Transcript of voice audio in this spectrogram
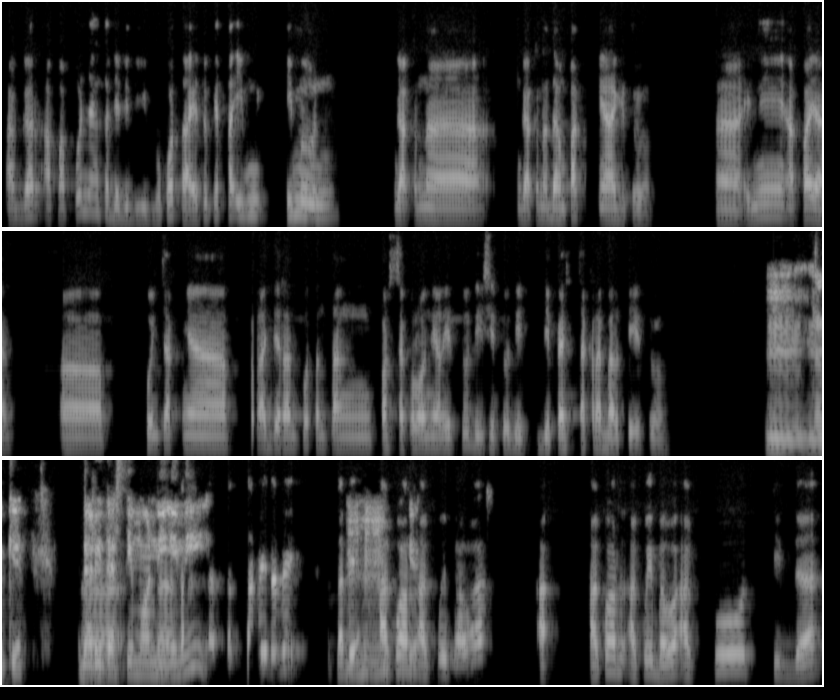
agar apa pun yang terjadi di ibu kota itu kita imun nggak kena nggak kena dampaknya gitu. Nah ini apa ya puncaknya pelajaranku tentang pasca kolonial itu di situ di, di Pes Cakrabarti itu. Hmm oke. Okay. Dari uh, testimoni nah, ini. Tapi tapi tapi mm -hmm, aku harus akui bahwa aku harus akui bahwa aku tidak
